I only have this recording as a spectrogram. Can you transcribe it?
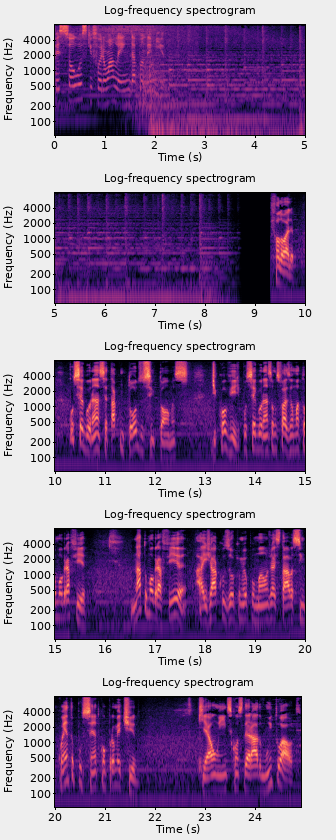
Pessoas que foram além da pandemia. Falou: olha, por segurança, você está com todos os sintomas de Covid. Por segurança, vamos fazer uma tomografia. Na tomografia, aí já acusou que o meu pulmão já estava 50% comprometido, que é um índice considerado muito alto.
